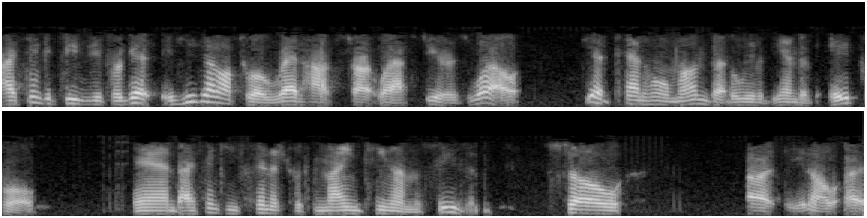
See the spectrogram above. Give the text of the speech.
I think it's easy to forget he got off to a red hot start last year as well. He had 10 home runs, I believe, at the end of April, and I think he finished with 19 on the season. So, uh, you know, uh,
